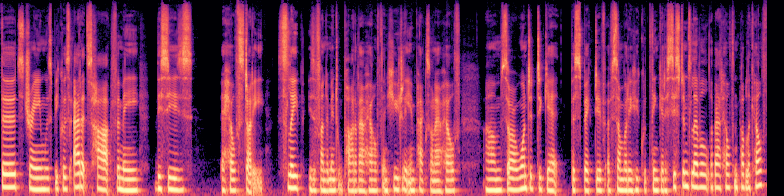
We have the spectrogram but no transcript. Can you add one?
third stream was because at its heart for me, this is a health study. Sleep is a fundamental part of our health and hugely impacts on our health. Um, so I wanted to get perspective of somebody who could think at a systems level about health and public health.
